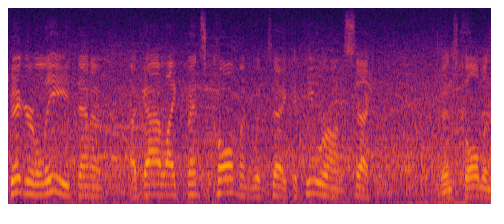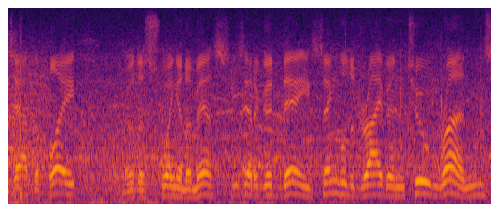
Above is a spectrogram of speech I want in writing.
bigger lead than a, a guy like Vince Coleman would take if he were on second. Vince Coleman's at the plate with a swing and a miss. He's had a good day. He singled to drive in two runs,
